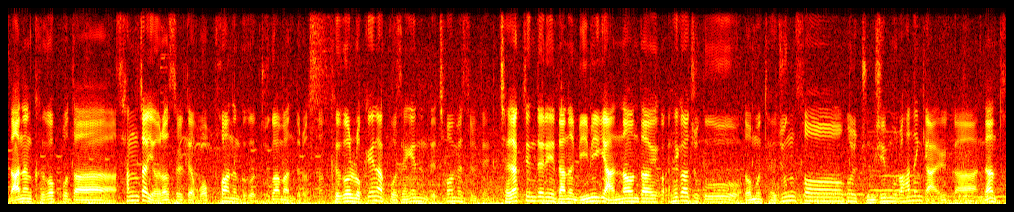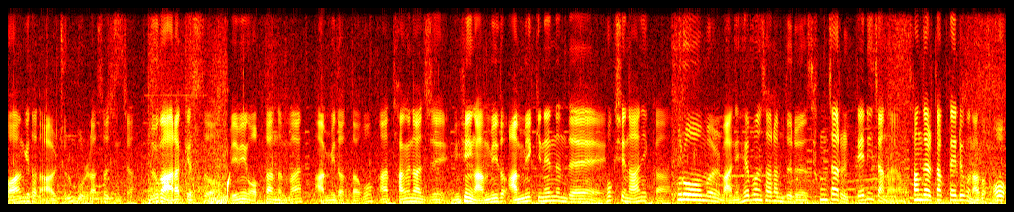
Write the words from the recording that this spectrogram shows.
나는 그것보다 상자 열었을 때 워프하는 그거 누가 만들었어? 그걸로 꽤나 고생했는데 처음 했을 때 제작진들이 나는 미믹이 안 나온다 해- 해가지고 너무 대중성을 중심으로 하는 게 아닐까 난 더한 게 더 나을 줄은 몰랐어 진짜 누가 알았겠어 미믹 없다는 말? 안 믿었다고? 아 당연하지 미믹 안, 믿어, 안 믿긴 했는데 혹시나 하니까 프롬을 많이 해본 사람들은 상자를 때리잖아요 상자를 딱 때리고 나서 어?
